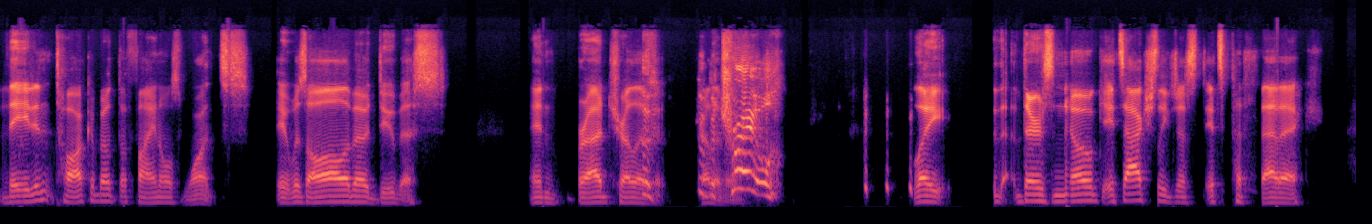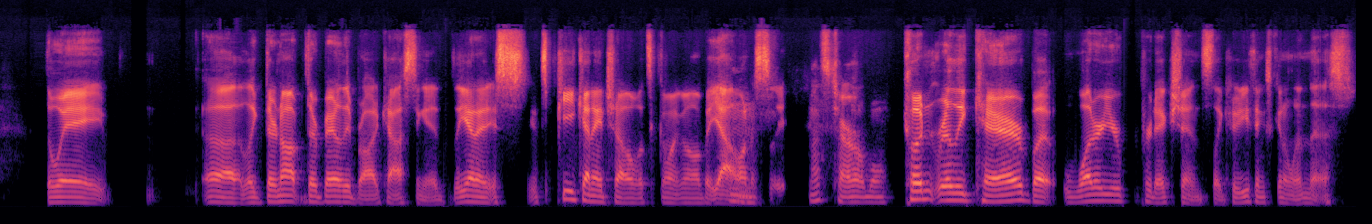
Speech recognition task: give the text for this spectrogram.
They didn't talk about the finals once. It was all about Dubas and Brad Trello. the betrayal like th- there's no it's actually just it's pathetic the way uh like they're not they're barely broadcasting it yeah it's it's peak nhl what's going on but yeah Hmm. honestly that's terrible couldn't really care but what are your predictions like who do you think's gonna win this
